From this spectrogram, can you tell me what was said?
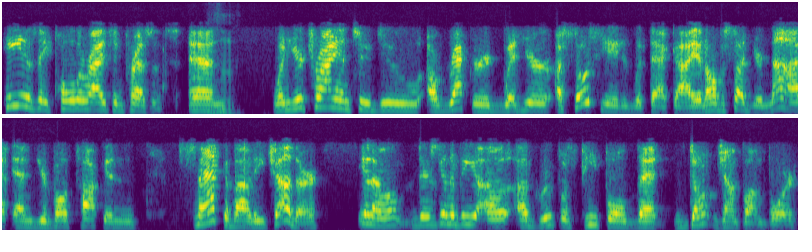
he is a polarizing presence. And mm-hmm. when you're trying to do a record when you're associated with that guy and all of a sudden you're not and you're both talking smack about each other, you know, there's going to be a, a group of people that don't jump on board.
